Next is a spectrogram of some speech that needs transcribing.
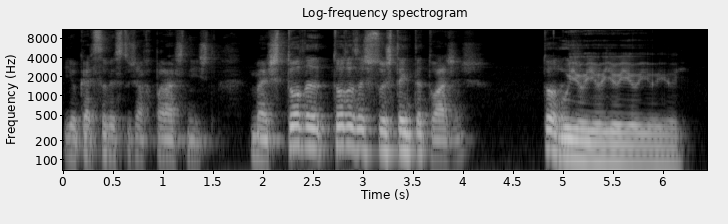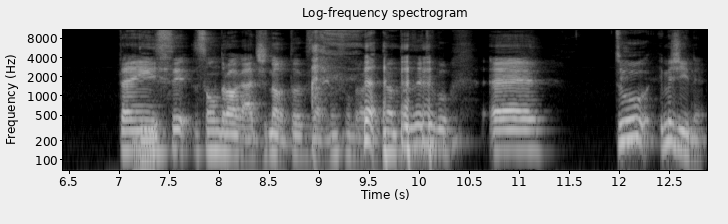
E eu quero saber se tu já reparaste nisto. Mas toda, todas as pessoas têm tatuagens, todas, Ui, ui, ui, ui, ui, ui, ui. têm se- são drogados. Não, estou a gozar, não são drogados. Não, estou a dizer tipo. eh, tu, imagina,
